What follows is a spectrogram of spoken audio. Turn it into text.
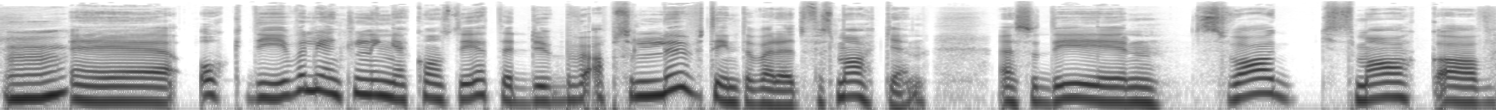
Mm. Eh, och det är väl egentligen inga konstigheter. Du behöver absolut inte vara rädd för smaken. Alltså det är en svag smak av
